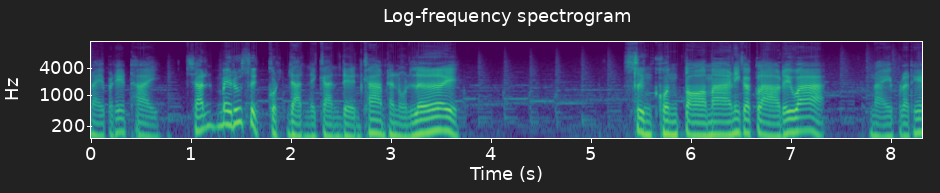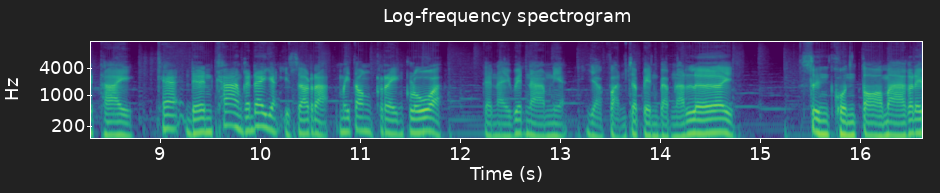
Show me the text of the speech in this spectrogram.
ในประเทศไทย ฉันไม่รู้สึกกดดันในการเดินข้ามถนนเลย ซึ่งคนต่อมานี่ก็กล่าวด้วยว่า ในประเทศไทยแค่เดินข้ามกันได้อย่างอิสระไม่ต้องเกรงกลัว แต่ในเวียดนามเนี่ยอย่าฝันจะเป็นแบบนั้นเลย ซึ่งคนต่อมาก็ได้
